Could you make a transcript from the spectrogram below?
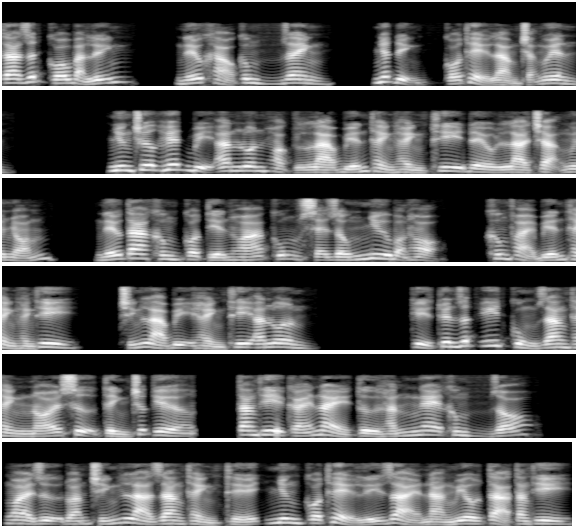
ta rất có bản lĩnh, nếu khảo công danh, nhất định có thể làm trạng nguyên. Nhưng trước hết bị ăn luôn hoặc là biến thành hành thi đều là trạng nguyên nhóm, nếu ta không có tiến hóa cũng sẽ giống như bọn họ, không phải biến thành hành thi, chính là bị hành thi ăn luôn. Kỳ tuyên rất ít cùng Giang Thành nói sự tình trước kia, tăng thi cái này từ hắn nghe không rõ, ngoài dự đoán chính là Giang Thành thế nhưng có thể lý giải nàng miêu tả tăng thi,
